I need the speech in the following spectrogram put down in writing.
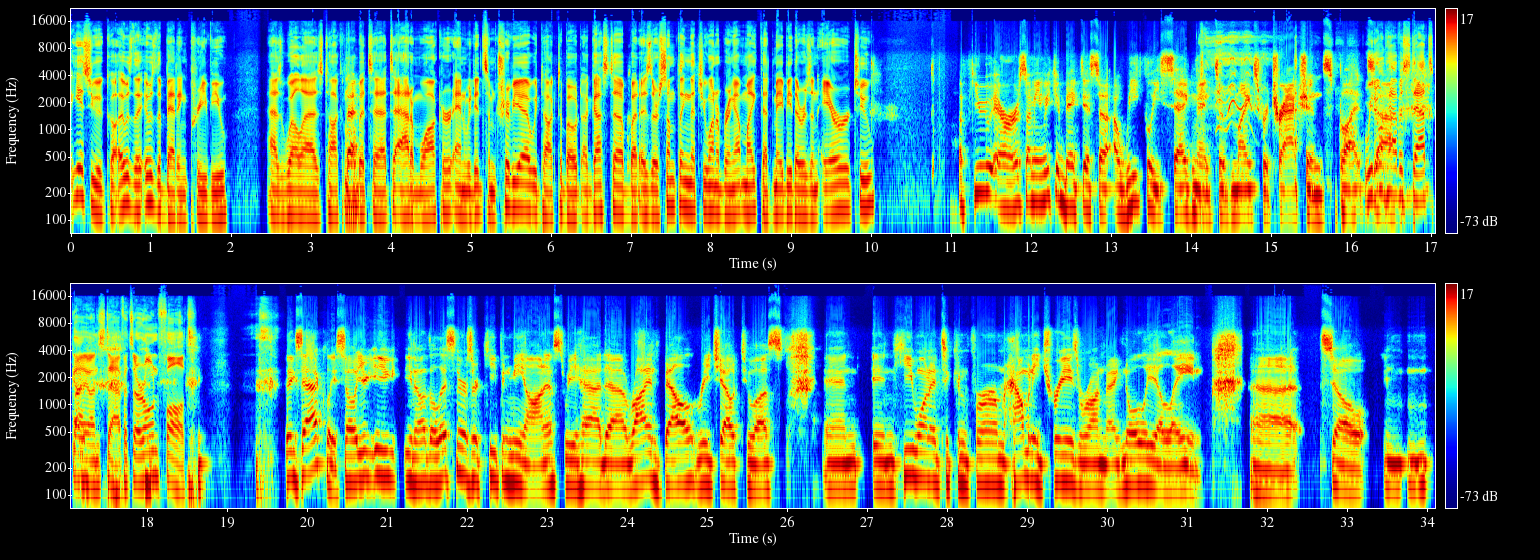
I guess you could call it was the it was the betting preview, as well as talking a little bit to, to Adam Walker, and we did some trivia. We talked about Augusta, but is there something that you want to bring up, Mike? That maybe there was an error or two? A few errors. I mean, we could make this a, a weekly segment of Mike's retractions, but We don't uh, have a stats guy on staff. It's our own fault. Exactly. So you you you know the listeners are keeping me honest. We had uh, Ryan Bell reach out to us, and and he wanted to confirm how many trees were on Magnolia Lane. Uh, so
